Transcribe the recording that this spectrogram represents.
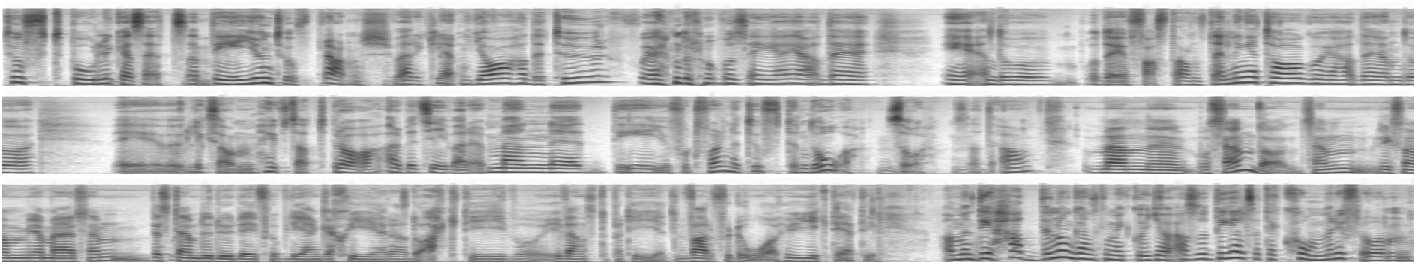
tufft på olika sätt. Så att det är ju en tuff bransch, verkligen. Jag hade tur, får jag ändå lov att säga. Jag hade eh, ändå både fast anställning ett tag och jag hade ändå eh, liksom hyfsat bra arbetsgivare. Men eh, det är ju fortfarande tufft ändå. Så, så att, ja. Men eh, och sen då? Sen, liksom, jag med, sen bestämde du dig för att bli engagerad och aktiv och, i Vänsterpartiet. Varför då? Hur gick det till? ja, men det hade nog ganska mycket att göra. Alltså dels att jag kommer ifrån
